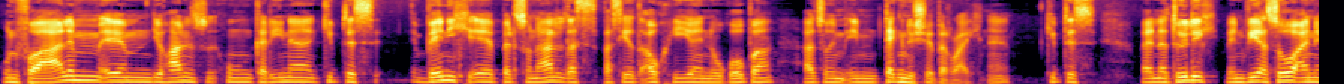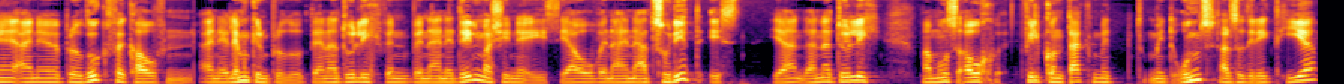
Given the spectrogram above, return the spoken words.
Und vor allem, ähm, Johannes und Karina, gibt es wenig äh, Personal. Das passiert auch hier in Europa, also im, im technischen Bereich. Ne? Gibt es weil natürlich, wenn wir so eine, eine Produkt verkaufen, eine Lemken-Produkt, ja, natürlich, wenn, wenn eine Drillmaschine ist, ja, oder wenn ein Azurit ist, Ja, dann natürlich, man muss auch viel Kontakt mit, mit uns, also direkt hier,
